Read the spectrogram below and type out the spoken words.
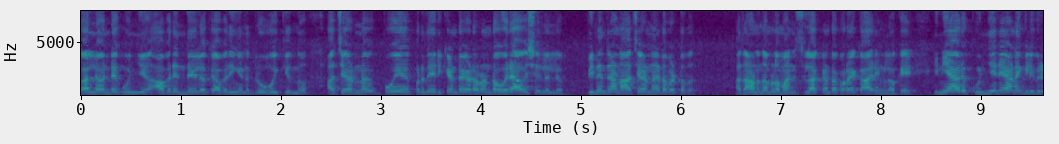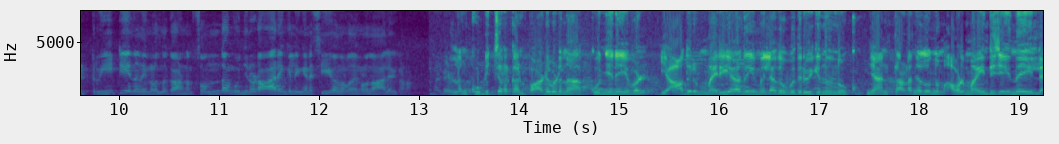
വല്ലവന്റെ കുഞ്ഞ് അവരെന്തെങ്കിലുമൊക്കെ അവരിങ്ങനെ ദ്രോഹിക്കുന്നു. ആ ചേട്ടന് പോയി പ്രതികരിക്കേണ്ട ഇടപെടേണ്ട ഒരാവശ്യമില്ലല്ലോ. പിന്നെന്തിനാണ് ആ ചേട്ടൻ ഇടപെട്ടത്? അതാണ് നമ്മൾ മനസ്സിലാക്കേണ്ട കുറേ കാര്യങ്ങൾ. ഓക്കെ. ഇനി ആ ഒരു കുഞ്ഞിനെ ആണെങ്കിൽ ഇവർ ട്രീറ്റ് ചെയ്യുന്നത് നിങ്ങളൊന്ന് കാണണം. സ്വന്തം കുഞ്ഞിനോട് ആരെങ്കിലും ഇങ്ങനെ ചെയ്യുക എന്നുള്ളത് നിങ്ങളൊന്ന് ആലോചിക്കണം. വെള്ളം കുടിച്ചിറക്കാൻ പാടുപെടുന്ന ആ കുഞ്ഞിനെ ഇവൾ യാതൊരു മര്യാദയുമില്ലാതെ ഉപദ്രവിക്കുന്നത് നോക്കും. ഞാൻ തടഞ്ഞതൊന്നും അവൾ മൈൻഡ് ചെയ്യുന്നേയില്ല.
